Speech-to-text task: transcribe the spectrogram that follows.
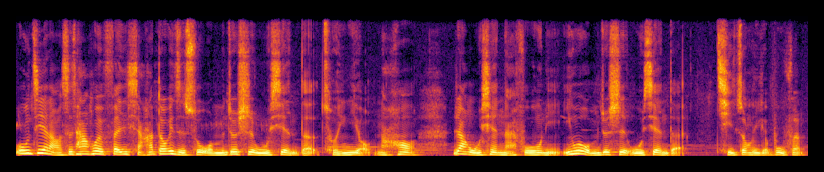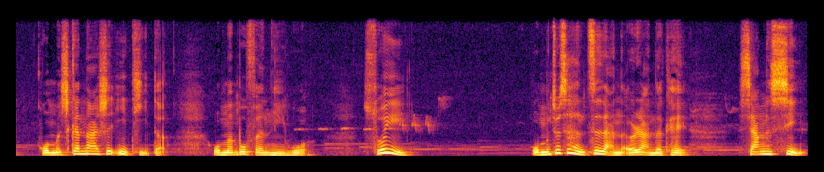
翁介老师他会分享，他都一直说我们就是无限的存有，然后让无限来服务你，因为我们就是无限的其中一个部分，我们是跟他是一体的，我们不分你我，所以我们就是很自然而然的可以相信，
